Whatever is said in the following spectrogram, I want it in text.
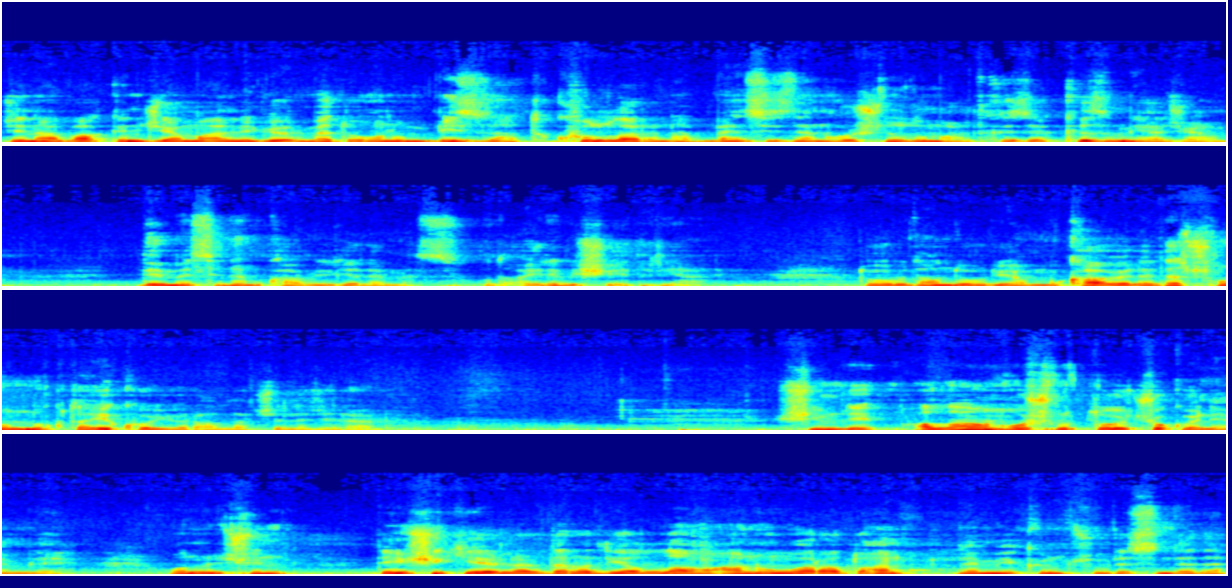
Cenab-ı Hakk'ın cemalini görme de onun bizzat kullarına ben sizden hoşnutum artık size kızmayacağım demesine mukabil gelemez. O da ayrı bir şeydir yani. Doğrudan doğruya mukavelede son noktayı koyuyor Allah Celle Celaluhu. Şimdi Allah'ın hoşnutluğu çok önemli. Onun için değişik yerlerde radıyallahu anhum ve radu an Lem suresinde de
